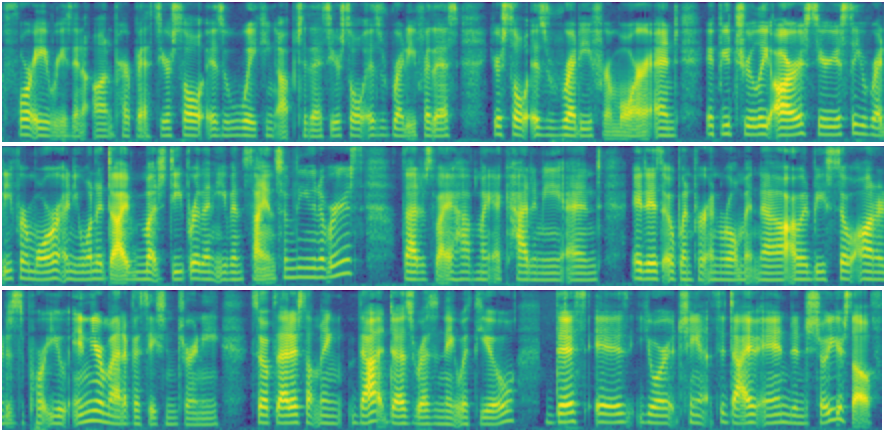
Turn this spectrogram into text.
for a reason on purpose. Your soul is waking up to this. Your soul is ready for this. Your soul is ready for more. And if you truly are seriously ready for more and you want to dive much deeper than even science from the universe, that is why I have my academy and it is open for enrollment now. I would be so honored to support you in your manifestation journey. So, if that is something that does resonate with you, this is your chance to dive in and show yourself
